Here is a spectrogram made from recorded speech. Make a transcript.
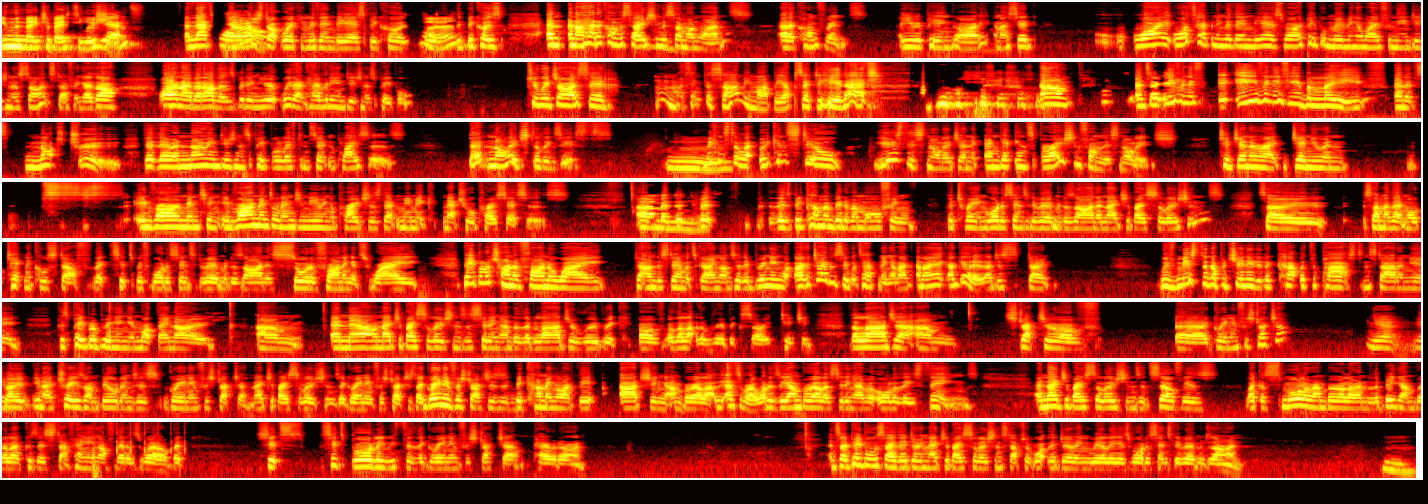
In the nature-based solutions. And that's why Wow. I've stopped working with NBS because Yeah. because and and I had a conversation with someone once at a conference, a European guy, and I said, "Why? What's happening with NBS? Why are people moving away from the Indigenous science stuff?" And he goes, "Oh, well, I don't know about others, but in Europe we don't have any Indigenous people." To which I said, hmm, "I think the Sami might be upset to hear that." um, and so even if even if you believe and it's not true that there are no indigenous people left in certain places that knowledge still exists. Mm. We can still we can still use this knowledge and, and get inspiration from this knowledge to generate genuine environmenting environmental engineering approaches that mimic natural processes. Um, but, Mm. but there's become a bit of a morphing between water sensitive urban design and nature based solutions. So some of that more technical stuff that sits with water sensitive urban design is sort of finding its way. People are trying to find a way to understand what's going on. So they're bringing. I can totally see what's happening, and I and I, I get it. I just don't. We've missed an opportunity to cut with the past and start anew because people are bringing in what they know. Um, and now nature-based solutions are sitting under the larger rubric of, or the, the rubric, sorry, teaching, the larger um, structure of uh, green infrastructure. Yeah. So, you know, trees on buildings is green infrastructure. Nature based solutions are green infrastructure. So, green infrastructure is becoming like the arching umbrella. That's what I want is the umbrella sitting over all of these things. And nature based solutions itself is like a smaller umbrella under the big umbrella because there's stuff hanging off that as well, but sits sits broadly within the green infrastructure paradigm. And so people will say they're doing nature based solution stuff, but what they're doing really is water sensitive urban design. Hmm.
